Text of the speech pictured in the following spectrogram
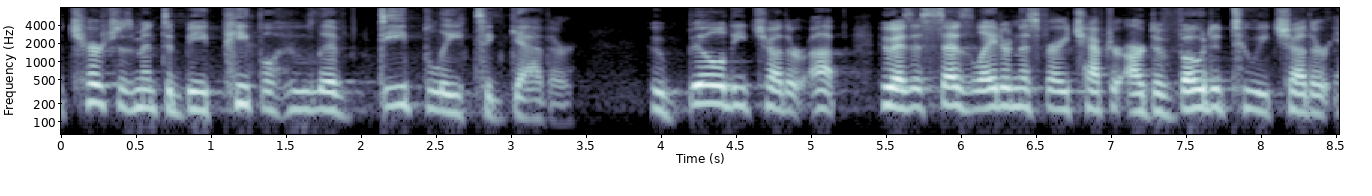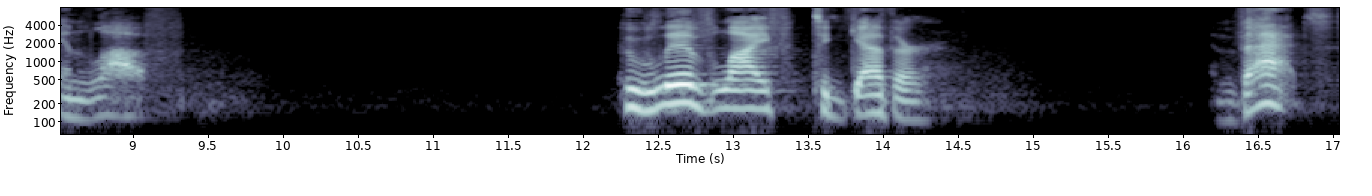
The church was meant to be people who live deeply together who build each other up, who, as it says later in this very chapter, are devoted to each other in love, who live life together. And that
